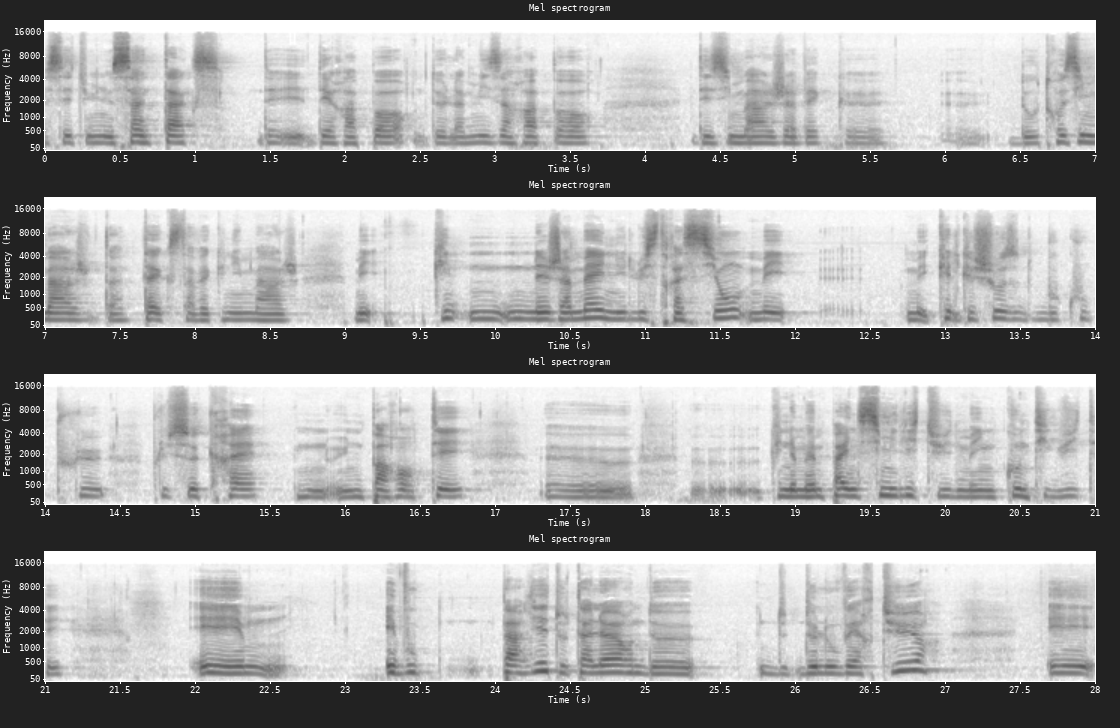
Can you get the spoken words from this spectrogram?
c'est une syntaxe des, rapports, de la mise en rapport des images avec d'autres images, d'un texte avec une image, mais qui n'est jamais une illustration, mais, quelque chose de beaucoup plus, plus secret, une, parenté, euh, euh, qui n'est même pas une similitude, mais une contiguïté. Et, et vous parliez tout à l'heure de, de, l'ouverture, et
